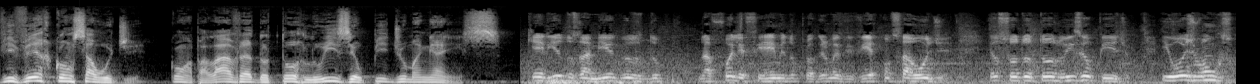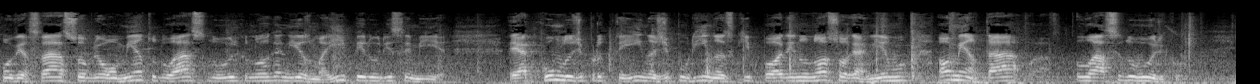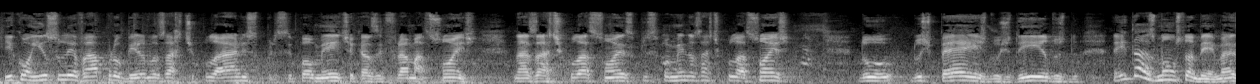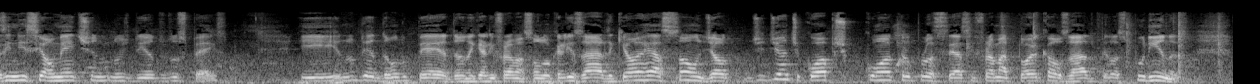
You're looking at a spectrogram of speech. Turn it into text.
Viver com Saúde. Com a palavra, Dr. Luiz Eupídio Manhães. Queridos amigos do, da Folha FM do programa Viver com Saúde, eu sou o Dr. Luiz Eupídio e hoje vamos conversar sobre o aumento do ácido úrico no organismo, a hiperuricemia. É acúmulo de proteínas, de purinas que podem no nosso organismo aumentar o ácido úrico e com isso levar a problemas articulares, principalmente aquelas inflamações nas articulações, principalmente nas articulações do, dos pés, dos dedos do, e das mãos também, mas inicialmente nos dedos dos pés e no dedão do pé, dando aquela inflamação localizada, que é uma reação de, de, de anticorpos contra o processo inflamatório causado pelas purinas.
